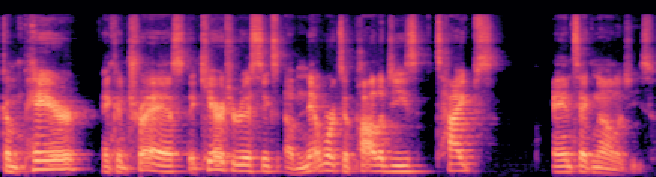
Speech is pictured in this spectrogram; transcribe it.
compare and contrast the characteristics of network topologies, types, and technologies.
